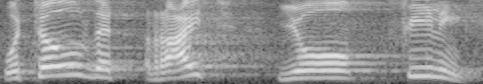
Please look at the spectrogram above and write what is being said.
were told that write your feelings,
